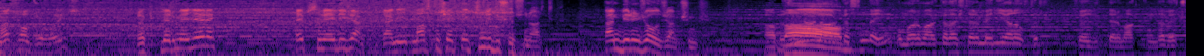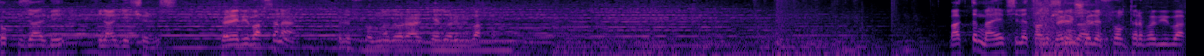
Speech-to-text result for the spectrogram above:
Nasıl olacak o iş? Rakiplerimi eleyerek hepsini eleyeceğim. Yani Masterchef'te ikinci düşünsün artık. Ben birinci olacağım çünkü. Gözümün hala Adam. arkasındayım. Umarım arkadaşlarım beni yanıltır söylediklerim hakkında ve çok güzel bir final geçiririz. Şöyle bir baksana. Böyle soluna doğru arkaya doğru bir bak. Baktım ben hepsiyle tanıştım Şöyle zaten. şöyle sol tarafa bir bak,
